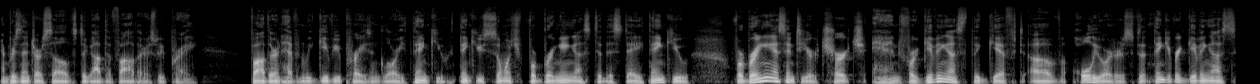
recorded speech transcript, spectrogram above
and present ourselves to God the Father as we pray. Father in heaven, we give you praise and glory. Thank you. Thank you so much for bringing us to this day. Thank you for bringing us into your church and for giving us the gift of holy orders. Thank you for giving us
